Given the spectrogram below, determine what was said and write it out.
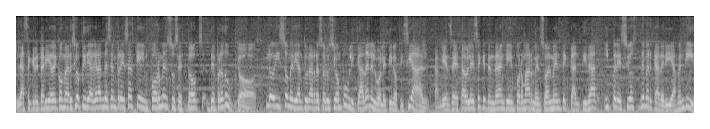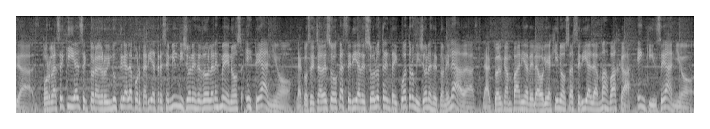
La Secretaría de Comercio pide a grandes empresas que informen sus stocks de productos. Lo hizo mediante una resolución publicada en el boletín oficial. También se establece que tendrán que informar mensualmente cantidad y precios de mercaderías vendidas. Por la sequía, el sector agroindustrial aportaría 13 mil millones de dólares menos este año. La cosecha de soja sería de solo 34 millones de toneladas. La actual campaña de la oleaginosa sería la más baja en 15 años.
